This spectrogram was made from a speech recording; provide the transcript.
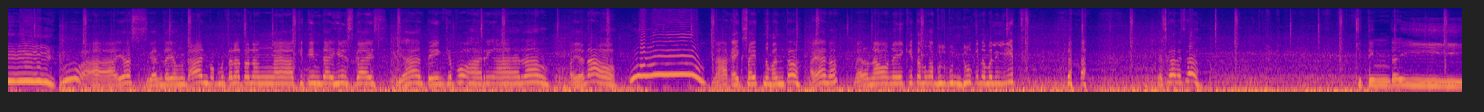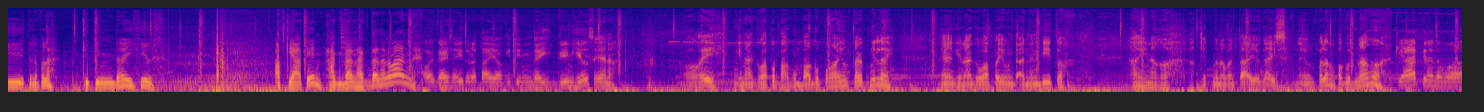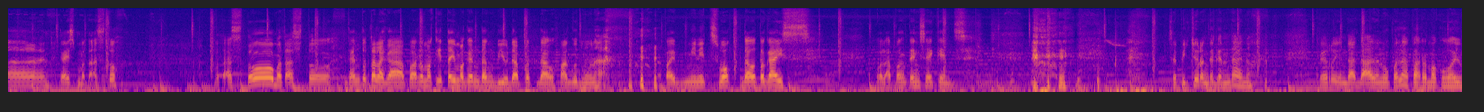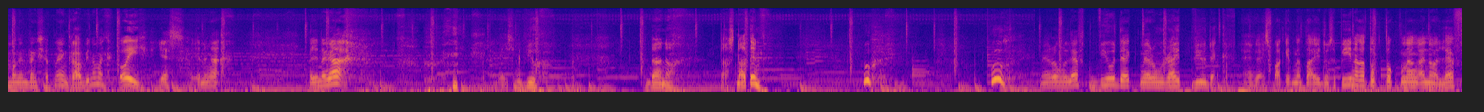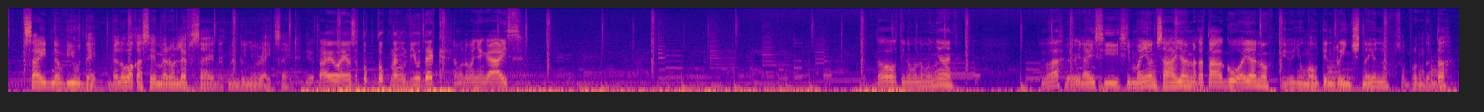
Woo, ayos, ganda yung daan. Papunta na to ng ah, Kitinday Hills guys. Yan, thank you po, haring araw. Ayan na oh. Woo! Nakaka-excite naman to. Ayan oh, meron na ako nakikita mga bulbundukin na maliliit. let's go, let's go. Kitinday, ito na pala. Kitinday Hills akyatin. Hagdan, hagdan na naman. Okay guys, nandito na tayo. Kitinday Green Hills. Ayan ah. Okay, ginagawa pa. Bagong bago pa nga yung tarp nila eh. Ayan, ginagawa pa yung daanan dito. Ay nako, akyat na naman tayo guys. Ngayon pa lang, pagod na ako. Akyatin na naman. Guys, mataas to. Mataas to, mataas to. Ganto talaga, para makita yung magandang view, dapat daw, pagod muna. 5 minutes walk daw to guys. Wala pang 10 seconds. sa picture ang gaganda no pero yung dadaanan mo pala para makuha yung magandang shot na yun grabe naman. Oy yes ayan na nga. Ayan na nga. Guys yung view ganda no? Taas natin. Whew. Whew. merong left view deck merong right view deck. Ayan guys bakit na tayo dun sa pinakatuktok ng ano left side na view deck? Dalawa kasi merong left side at nandun yung right side. Dito tayo ngayon sa tuktok ng view deck. Ano mo naman yan guys oh, tinan mo naman yan Di ba? Very nice. Si, si Mayon, sayang, nakatago. Ayan, oh. Ayun, yung mountain range na yun, no? Sobrang ganda.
